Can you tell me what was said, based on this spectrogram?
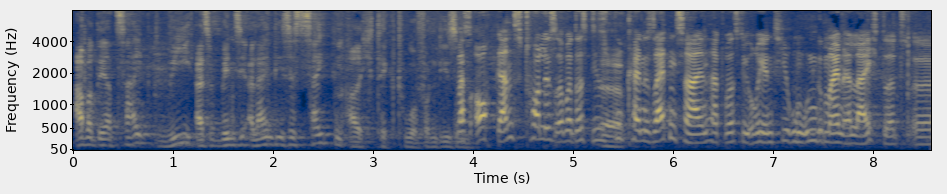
Aber der zeigt, wie, also wenn Sie allein diese Seitenarchitektur von diesem... Was auch ganz toll ist, aber dass dieses äh, Buch keine Seitenzahlen hat, was die Orientierung ungemein erleichtert. Äh,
